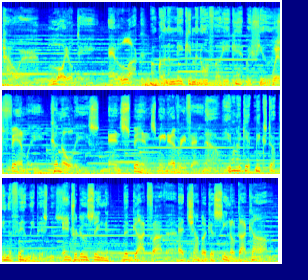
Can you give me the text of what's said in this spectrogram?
power, loyalty, and luck. I'm going to make him an offer he can't refuse. With family, cannolis, and spins mean everything. Now, you want to get mixed up in the family business. Introducing The Godfather at ChumbaCasino.com.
